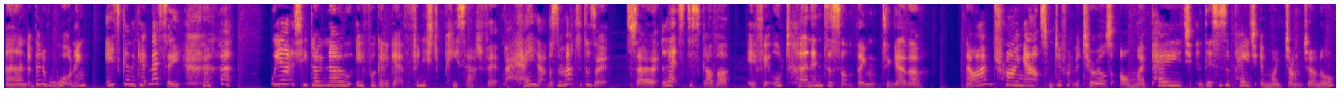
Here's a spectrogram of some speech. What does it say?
and a bit of a warning it's going to get messy. we actually don't know if we're going to get a finished piece out of it, but hey, that doesn't matter, does it? So let's discover if it will turn into something together. Now I'm trying out some different materials on my page. This is a page in my junk journal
